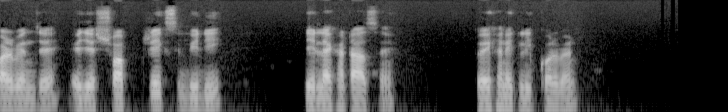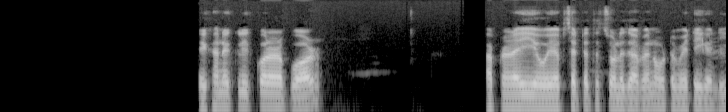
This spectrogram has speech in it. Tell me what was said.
পারবেন যে, এই যে সব ট্রিক্স বিডি যে লেখাটা আছে তো এখানে ক্লিক করবেন। এখানে ক্লিক করার পর আপনারা এই ওয়েবসাইটটাতে চলে যাবেন অটোমেটিক্যালি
